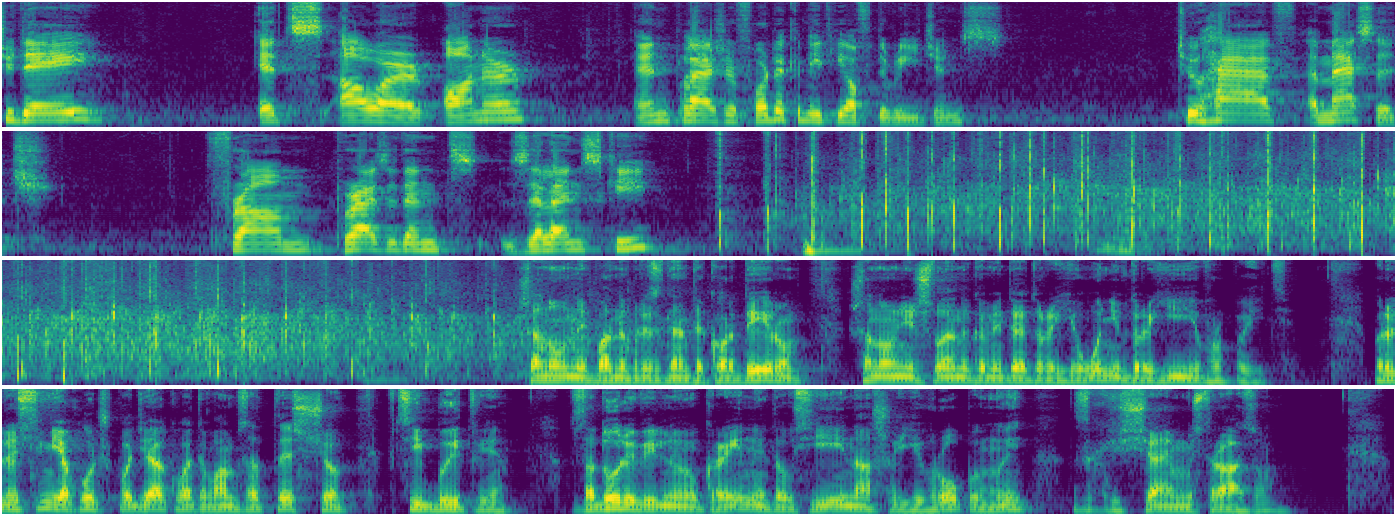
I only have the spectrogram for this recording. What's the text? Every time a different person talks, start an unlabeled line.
Today, it's our honor and pleasure for the Committee of the Regions to have a message from President Zelensky.
Шановний пане президенте Кордейро, шановні члени комітету регіонів, дорогі європейці. Передусім, я хочу подякувати вам за те, що в цій битві за долю вільної України та усієї нашої Європи ми захищаємось разом.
